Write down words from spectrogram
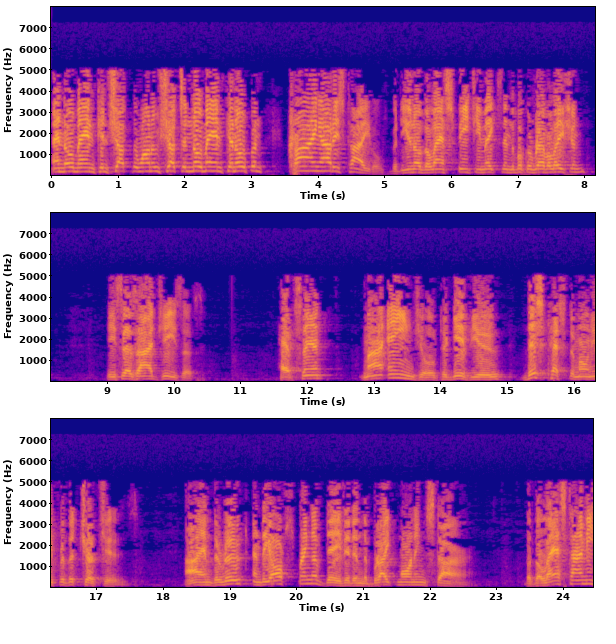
and no man can shut, the one who shuts and no man can open, crying out his titles. But do you know the last speech he makes in the book of Revelation? He says, I, Jesus, have sent my angel to give you this testimony for the churches. I am the root and the offspring of David and the bright morning star. But the last time he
